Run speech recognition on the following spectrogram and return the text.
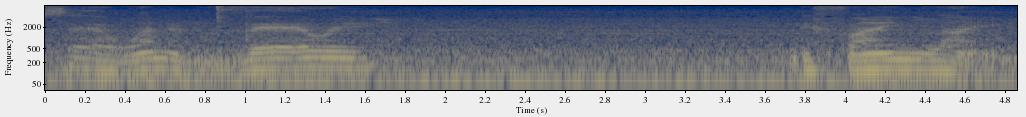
Say, I want a very defined line.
